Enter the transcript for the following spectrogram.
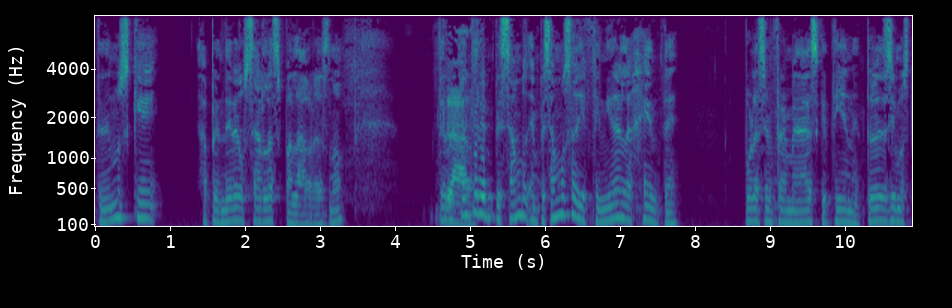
tenemos que aprender a usar las palabras, ¿no? De repente empezamos, empezamos a definir a la gente por las enfermedades que tiene. Entonces decimos,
